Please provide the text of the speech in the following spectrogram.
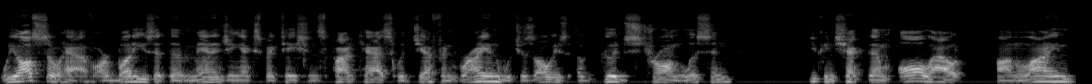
We also have our buddies at the Managing Expectations podcast with Jeff and Brian, which is always a good, strong listen. You can check them all out online.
